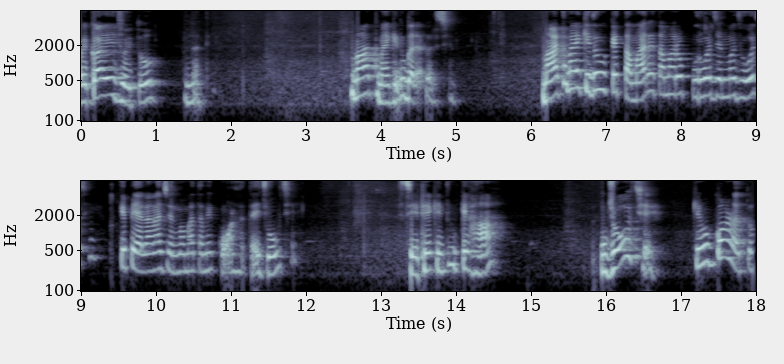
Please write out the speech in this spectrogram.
હવે કઈ જોઈતું નથી. મહાત્માએ કીધું બરાબર છે. મહાત્માએ કીધું કે તમારે તમારો પૂર્વજન્મ જોવો છે કે પહેલાના જન્મમાં તમે કોણ હતા એ જોવું છે? શેઠે કીધું કે હા, જોવું છે કે હું કોણ હતો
